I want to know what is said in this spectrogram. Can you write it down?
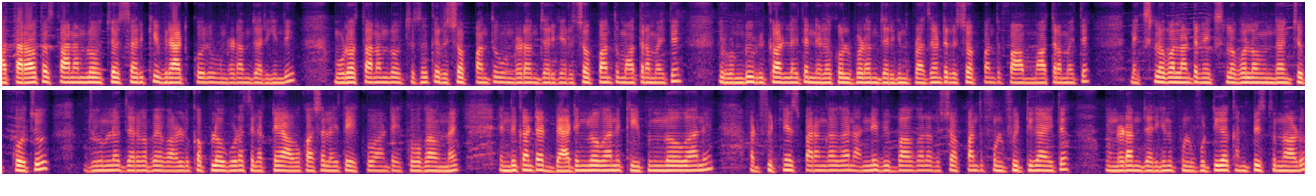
ఆ తర్వాత స్థానంలో వచ్చేసరికి విరాట్ కోహ్లీ ఉండడం జరిగింది. మూడో స్థానంలో వచ్చేసరికి రిషబ్ పంత్ ఉండడం జరిగింది. రిషబ్ పంత్ మాత్రం అయితే రెండు రికార్డులు అయితే నెలకొల్పడం జరిగింది. ప్రజెంట్ రిషబ్ పంత్ ఫామ్ మాత్రం అయితే నెక్స్ట్ లెవెల్ అంటే నెక్స్ట్ లెవెల్లో ఉందని చెప్పుకోవచ్చు. జూన్లో జరగబోయే వరల్డ్ కప్లో కూడా సెలెక్ట్ అయ్యే అవకాశాలు అయితే ఎక్కువ అంటే ఎక్కువగా ఉన్నాయి. ఎందుకంటే బ్యాటింగ్లో కానీ కీపింగ్లో కానీ అటు ఫిట్నెస్ పరంగా కానీ అన్ని విభాగాల రిషబ్ పంత్ ఫుల్ ఫిట్గా అయితే ఉండడం జరిగింది. ఫుల్ ఫిట్గా కనిపిస్తున్నాడు.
